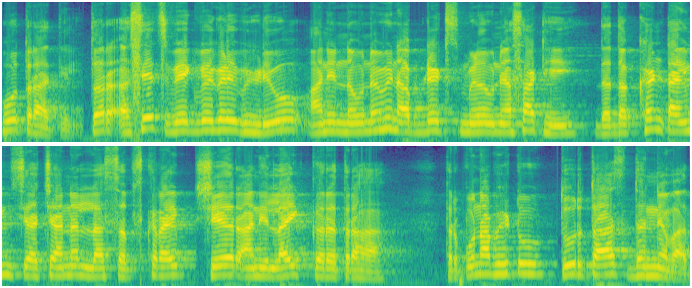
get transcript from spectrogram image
होत राहतील. तर असेच वेगवेगळे व्हिडिओ आणि नवनवीन अपडेट्स मिळवण्यासाठी द दख्खन टाइम्स या चॅनलला सबस्क्राईब सबस्क्राईब शेअर आणि लाईक करत राहा. तर पुन्हा भेटू. तूर्तास धन्यवाद.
